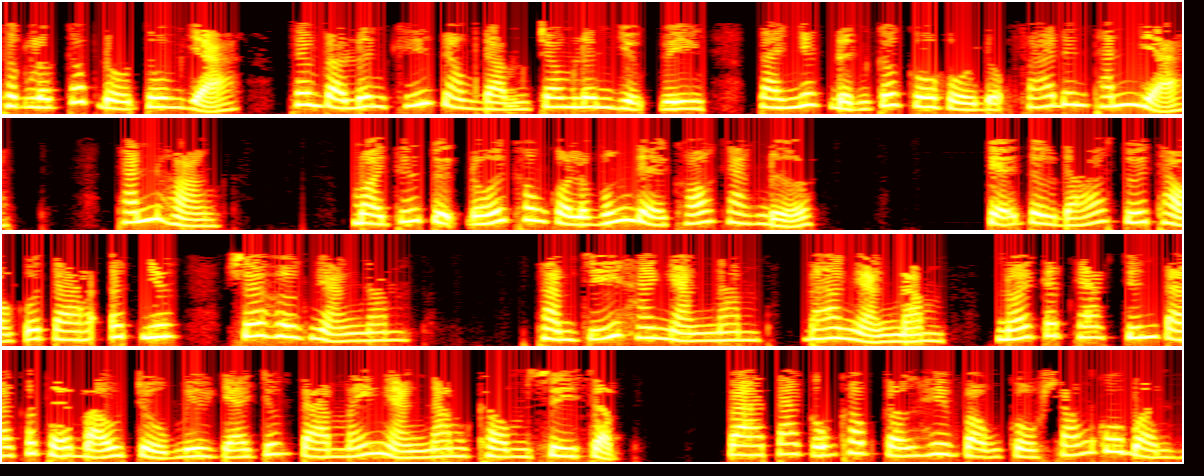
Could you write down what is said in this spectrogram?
thực lực cấp độ tôn giả, thêm vào linh khí nồng đậm trong Linh Dược Viên, ta nhất định có cơ hội đột phá đến thánh giả. Thánh Hoàng, mọi thứ tuyệt đối không còn là vấn đề khó khăn nữa. Kể từ đó, tuổi thọ của ta ít nhất sẽ hơn ngàn năm, thậm chí hai ngàn năm, ba ngàn năm, nói cách khác chính ta có thể bảo trụ miêu gia chúng ta mấy ngàn năm không suy sụp, và ta cũng không cần hy vọng cuộc sống của mình.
